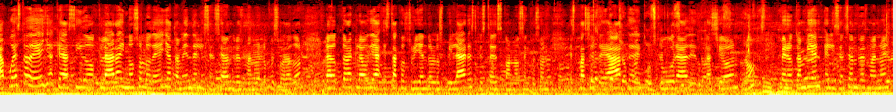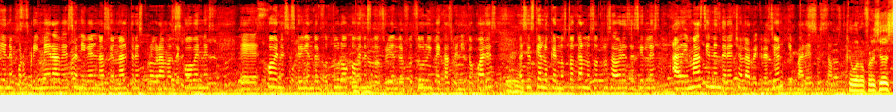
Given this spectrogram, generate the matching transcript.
la apuesta de ella que ha sido clara y no solo de ella, también del licenciado Andrés Manuel López Obrador. La doctora Claudia está construyendo los pilares que ustedes conocen que son espacios de arte, de cultura, de educación, ¿no? Pero también el licenciado Andrés Manuel tiene por primera vez a nivel nacional tres programas de jóvenes, eh, jóvenes escribiendo el futuro, jóvenes construyendo el futuro y becas Benito Juárez. Así es que lo que nos toca a nosotros ahora es decirles, además tienen derecho a la recreación y para eso estamos. Qué bueno, felicidades.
